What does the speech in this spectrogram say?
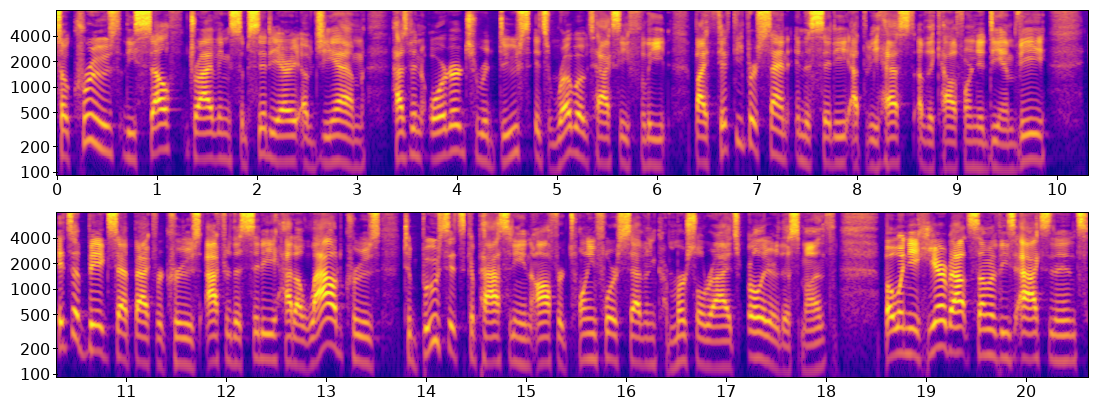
So, Cruise, the self driving subsidiary of GM, has been ordered to reduce its robo taxi fleet by 50% in the city at the behest of the California DMV. It's a big setback for Cruise after the city had allowed Cruise to boost its capacity and offer 24 7 commercial rides earlier this month. But when you hear about some of these accidents,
